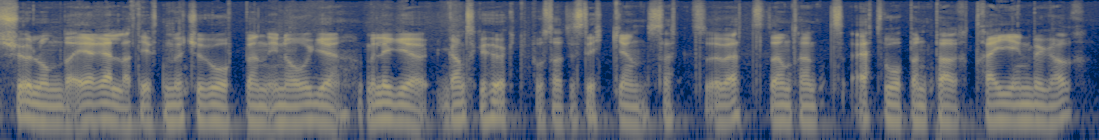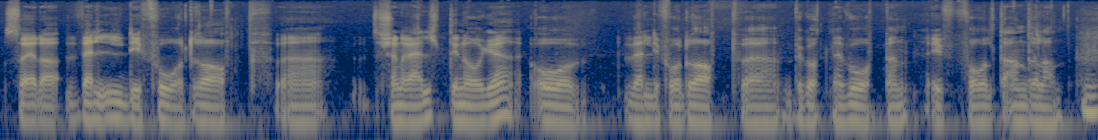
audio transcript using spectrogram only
selv om det er relativt mye våpen i Norge, vi ligger ganske høyt på statistikken sett over ett. Det er omtrent ett våpen per tredje innbygger. Så er det veldig få drap eh, generelt i Norge, og veldig få drap eh, begått med våpen i forhold til andre land. Mm.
